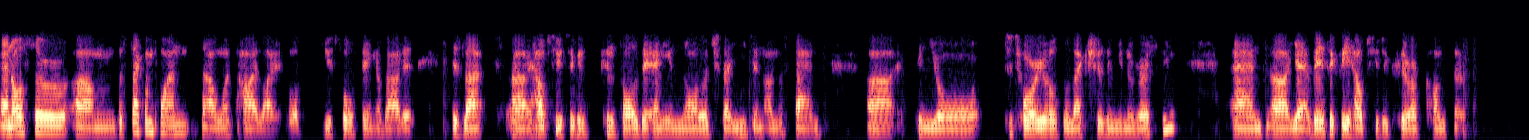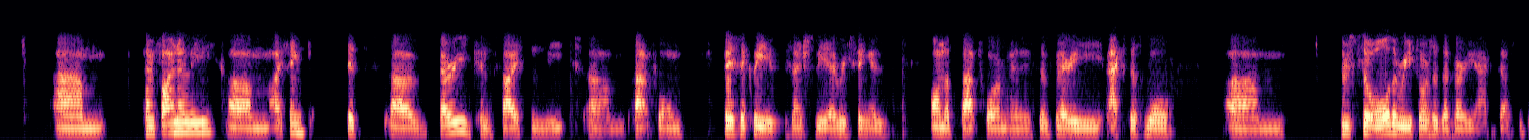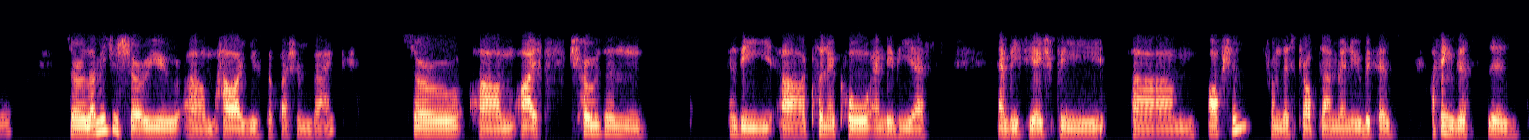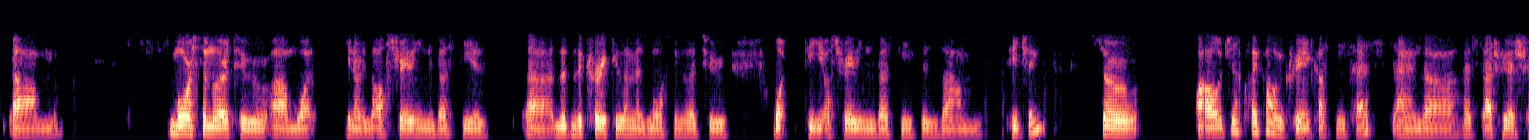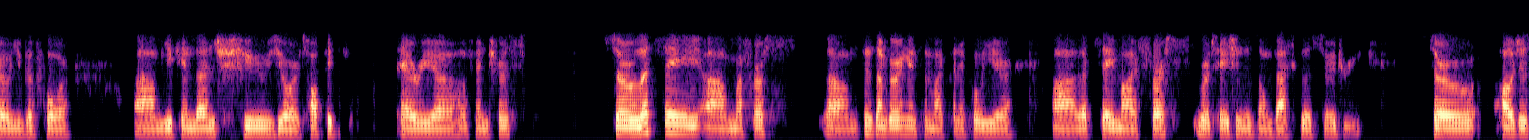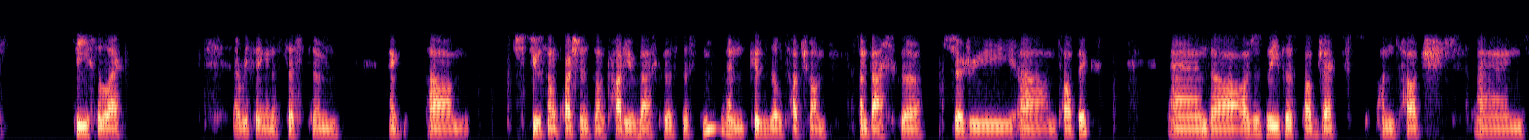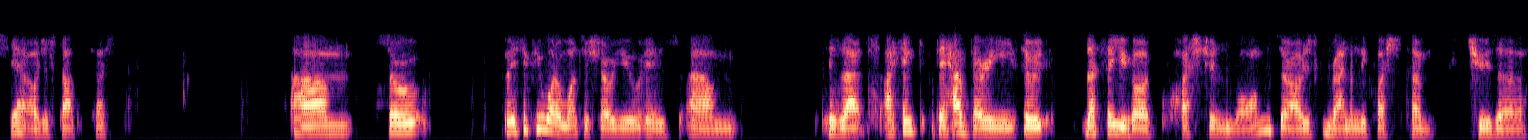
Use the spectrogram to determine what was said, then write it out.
And also um, the second point that I want to highlight or useful thing about it is that uh, it helps you to consolidate any knowledge that you didn't understand uh, in your tutorials or lectures in university. And uh, yeah, basically helps you to clear up concepts. Um, and finally, um, I think it's a very concise and neat um, platform. Basically, essentially everything is on the platform and it's a very accessible, um, so all the resources are very accessible. So let me just show you um, how I use the question bank. So um, I've chosen the uh, clinical MBBS and BCHP um, option from this drop-down menu because I think this is um, more similar to um, what you know the Australian university is. Uh, the, the, curriculum is more similar to what the Australian universities is um, teaching. So I'll just click on create custom test and uh, as Satria has shown you before, um, you can then choose your topic area of interest. So let's say um, my first, um, since I'm going into my clinical year, uh, let's say my first rotation is on vascular surgery. So I'll just deselect everything in the system and um, just do some questions on cardiovascular system and because they'll touch on some vascular surgery um, topics. And uh, I'll just leave the subjects untouched and yeah, I'll just start the test. Um, so basically what I want to show you is, um, is that I think they have very, so let's say you got a question wrong. So I'll just randomly question, um, choose a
